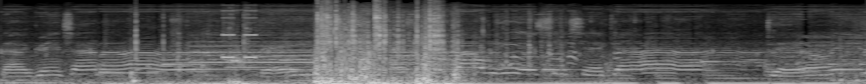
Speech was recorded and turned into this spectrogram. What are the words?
Как вечера, ты не можешь, если чекать. 되어 이름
